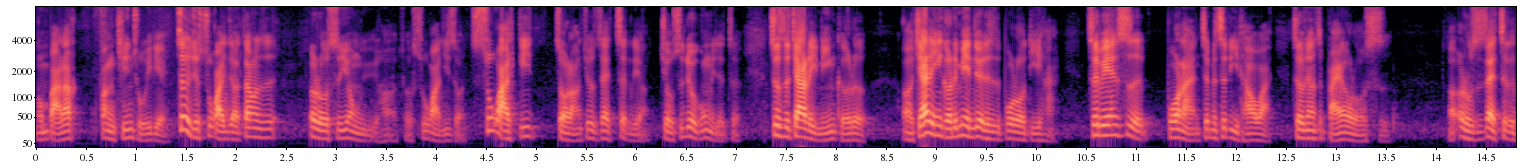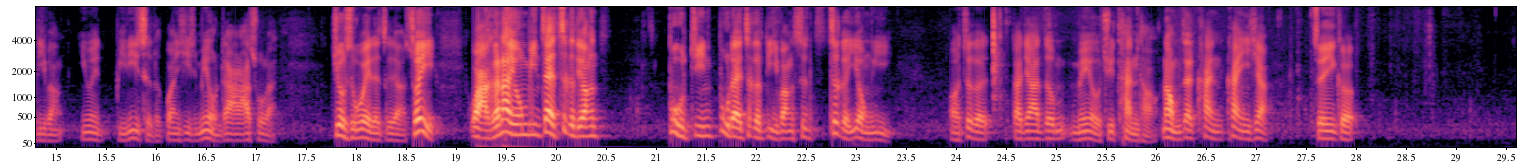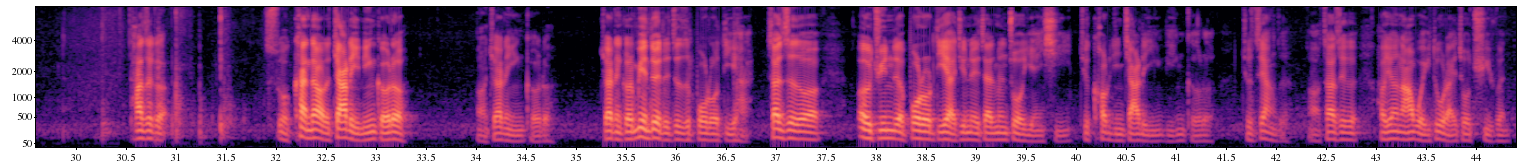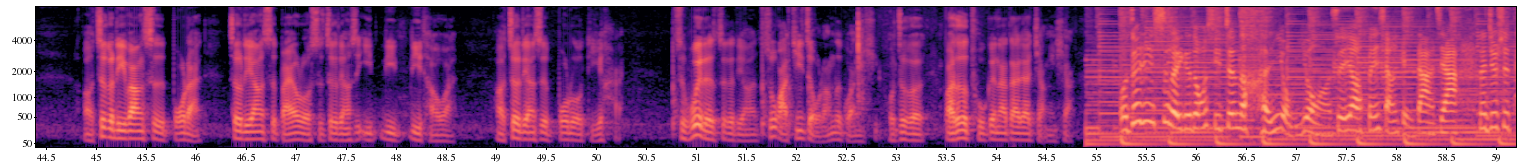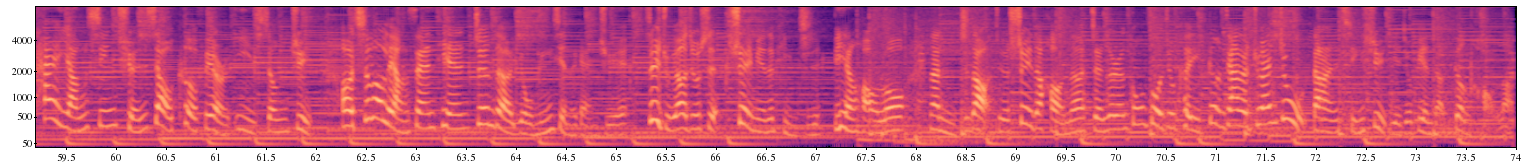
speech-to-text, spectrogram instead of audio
我们把它放清楚一点。这个就苏瓦基走廊，当然是俄罗斯用语哈。这苏瓦基走，苏瓦基走廊就是在这个地方，九十六公里的这，这是加里宁格勒。哦，加里宁格勒面对的是波罗的海，这边是波兰，这边是立陶宛，这边是白俄罗斯。啊，俄罗斯在这个地方，因为比利时的关系是没有拉拉出来。就是为了这个地方。所以瓦格纳佣兵在这个地方布军布在这个地方是这个用意。哦，这个大家都没有去探讨。那我们再看看一下这一个，他这个所看到的加里宁格勒。啊，加里宁格勒，加里宁格勒面对的就是波罗的海，但是说俄军的波罗的海军队在那边做演习，就靠近加里宁格勒，就这样子。啊，在这个好像拿纬度来做区分。啊，这个地方是波兰，这个地方是白俄罗斯，这个地方是立立立陶宛啊，这个地方是波罗的海。是为了这个地方，苏瓦基走廊的关系，我这个把这个图跟大家讲一下。我最近试了一个东西，真的很有用啊，所以要分享给大家，那就是太阳星全效克菲尔益生菌。哦，吃了两三天，真的有明显的感觉，最主要就是睡眠的品质变好喽。那你知道这个睡得好呢，整个人工作就可以更加的专注，当然情绪也就变得更好了。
